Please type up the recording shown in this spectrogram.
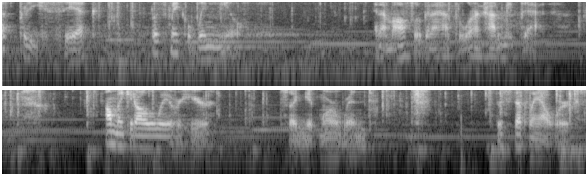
that's pretty sick. Let's make a windmill. And I'm also gonna have to learn how to make that. I'll make it all the way over here so I can get more wind. That's definitely how it works.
